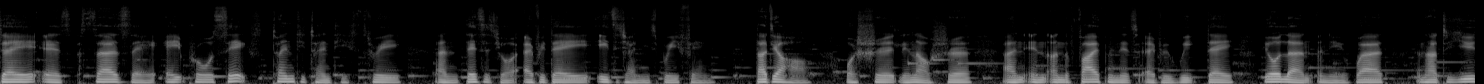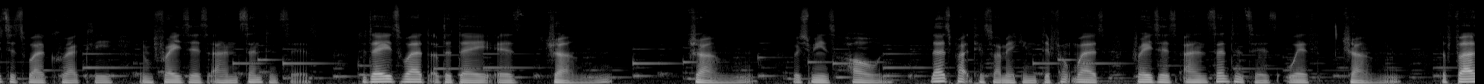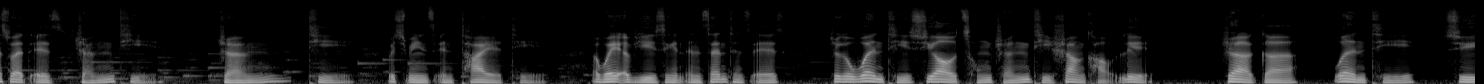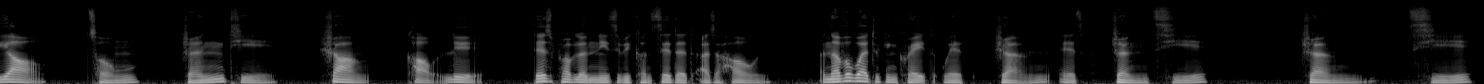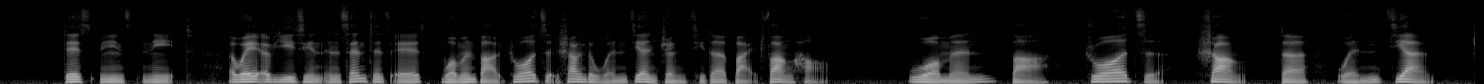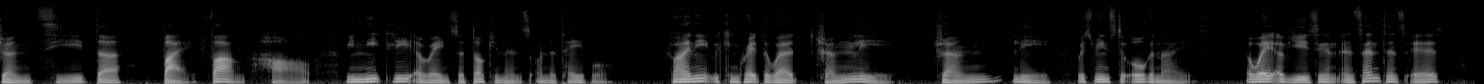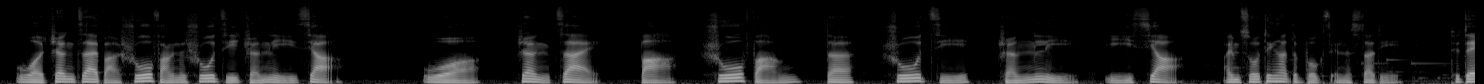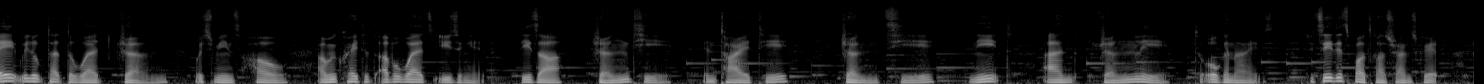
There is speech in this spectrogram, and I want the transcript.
Today is Thursday, April 6, 2023, and this is your everyday easy Chinese briefing. 大家好，我是林老师, and in under 5 minutes every weekday, you'll learn a new word and how to use this word correctly in phrases and sentences. Today's word of the day is 整,整, which means whole. Let's practice by making different words, phrases, and sentences with 整. The first word is 整体,整体, which means entirety. A way of using it in a sentence is 这个问题需要从整体上考虑。这个问题需要从整体上考虑。This problem needs to be considered as a whole. Another word we can create with 整 is 整齐,整齐 this means neat. A way of using it in a sentence is 我们把桌子上的文件整齐地摆放好。我们把桌子上的文件整齐地摆放好。We neatly arrange the documents on the table. Finally, we can create the word 整理,整理, which means to organize. A way of using it in a sentence is 我正在把书房的书籍整理一下。我正在把书房的书籍整理一下。I'm sorting out the books in the study. Today we looked at the word 整, which means whole, and we created other words using it. These are 整体 entirety, 整齐 neat, and 整理 to organize. To see this podcast transcript,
